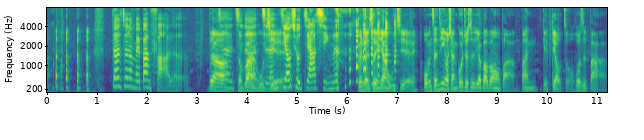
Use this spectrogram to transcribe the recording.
但是真的没办法了。对啊，怎么办？无解，要求加薪了，跟人生一样无解。我们曾经有想过，就是要不要帮我把班给调走，或是把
